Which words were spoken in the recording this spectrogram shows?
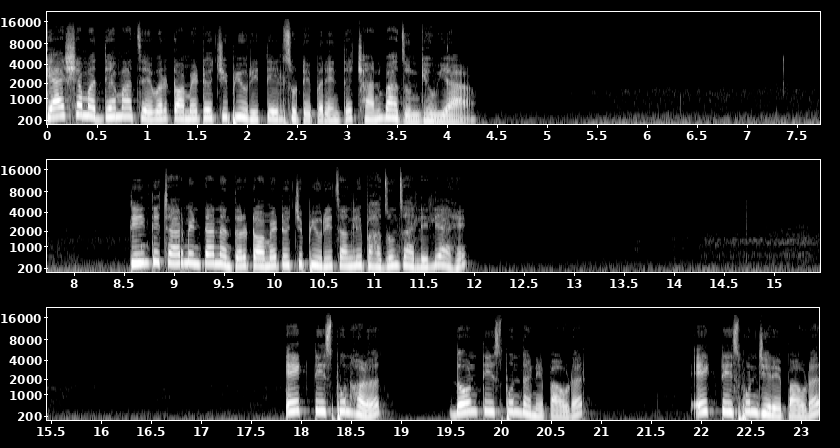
गॅसच्या मध्यम आचेवर टॉमॅटोची प्युरी तेल सुटेपर्यंत छान भाजून घेऊया. तीन ते चार मिनटानंतर टॉमॅटोची प्युरी चांगली भाजून झालेली आहे. एक टीस्पून हळद दोन टीस्पून धणे पावडर एक टीस्पून जिरे पावडर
